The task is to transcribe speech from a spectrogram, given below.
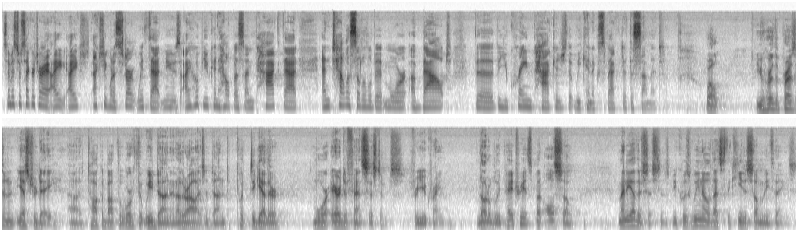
So, Mr. Secretary, I, I actually want to start with that news. I hope you can help us unpack that and tell us a little bit more about the, the Ukraine package that we can expect at the summit. Well, you heard the president yesterday uh, talk about the work that we've done and other allies have done to put together more air defense systems for Ukraine, notably Patriots, but also many other systems, because we know that's the key to so many things.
